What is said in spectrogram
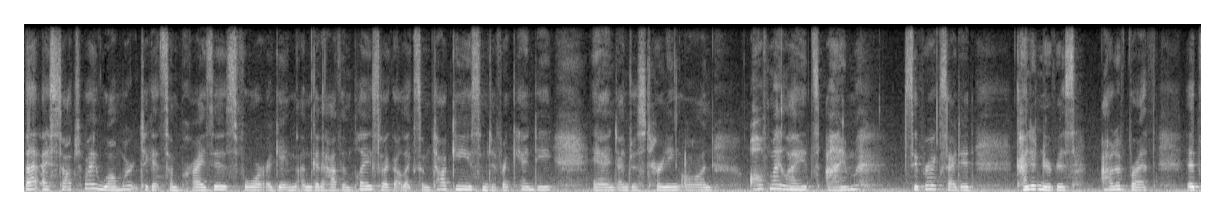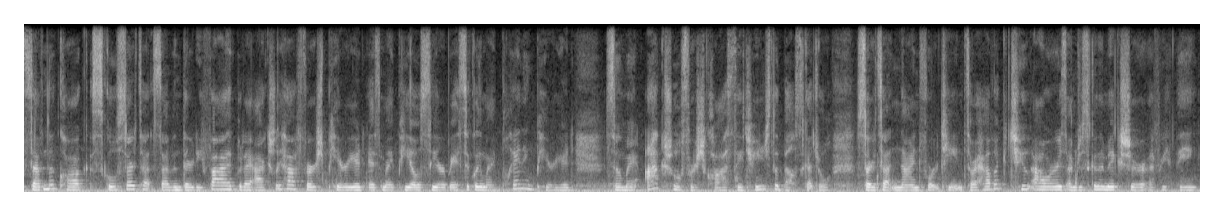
but i stopped by walmart to get some prizes for a game that i'm gonna have in play. So i got like some takis some different candy and i'm just turning on all of my lights. I'm super excited kind of nervous out of breath. It's 7 o'clock. School starts at 7:35, but i actually have first period is my plc or basically my planning period. So my actual first class they changed the bell schedule starts at 9:14. so i have like two hours. I'm just gonna make sure everything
